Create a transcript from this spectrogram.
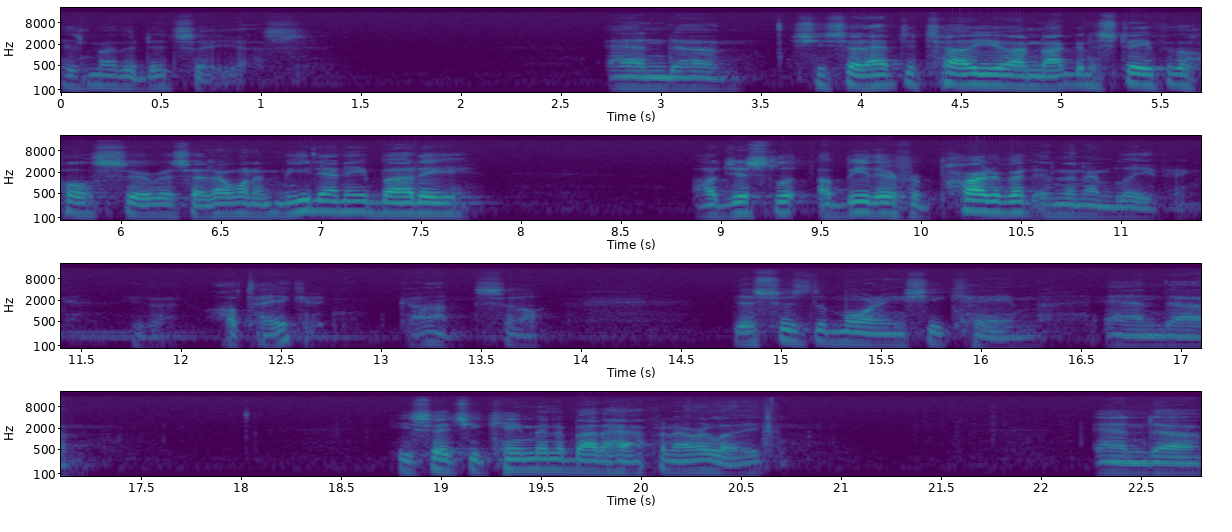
his mother did say yes. And uh, she said, I have to tell you, I'm not going to stay for the whole service. I don't want to meet anybody. I'll just I'll be there for part of it, and then I'm leaving. He thought, I'll take it. Come. So this was the morning she came, and uh, he said she came in about a half an hour late, and uh,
